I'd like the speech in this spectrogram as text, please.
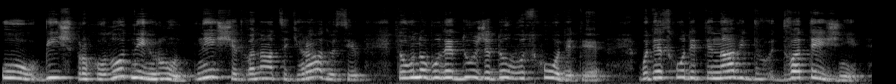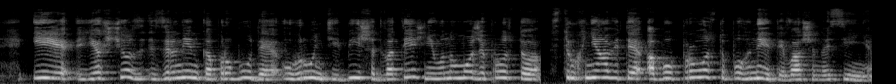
у більш прохолодний ґрунт, нижче 12 градусів, то воно буде дуже довго сходити. Буде сходити навіть дв- два тижні. І якщо зернинка пробуде у ґрунті більше два тижні, воно може просто струхнявити або просто погнити ваше насіння.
